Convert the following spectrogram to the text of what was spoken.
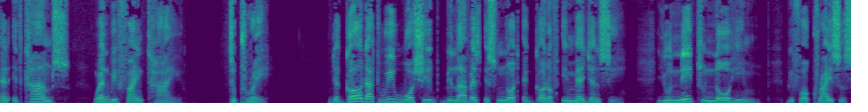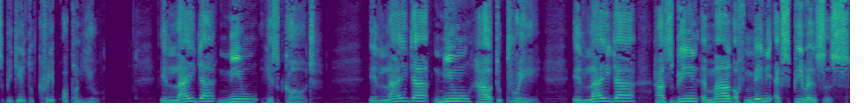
And it comes when we find time to pray. The God that we worship, beloveds, is not a God of emergency. You need to know Him before crisis begin to creep upon you. Elijah knew his God. Elijah knew how to pray. Elijah has been a man of many experiences,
